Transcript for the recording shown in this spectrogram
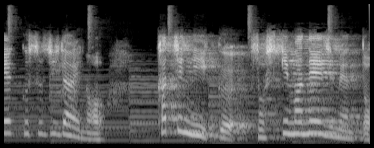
DX 時代の勝ちに行く組織マネジメント。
